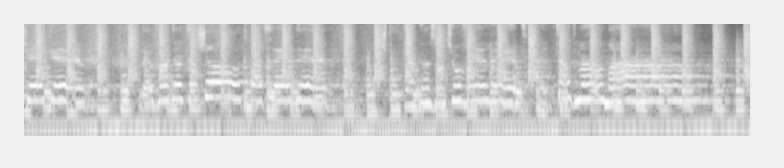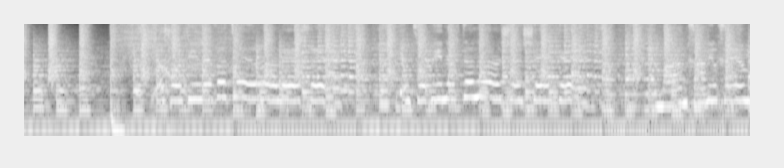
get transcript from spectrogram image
שקר לבד אתה שעות בחדר. שתיקה כזאת שוברת את הדממה. יכולתי לוותר ללכת למצוא פינה קטנה של שקר. למענך נלחמת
